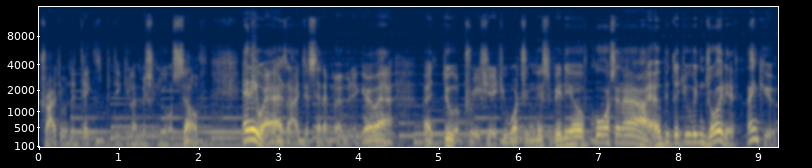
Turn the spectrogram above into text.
try to undertake this particular mission yourself. Anyway, as I just said a moment ago, uh, I do appreciate you watching this video, of course, and uh, I hope that you've enjoyed it. Thank you.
